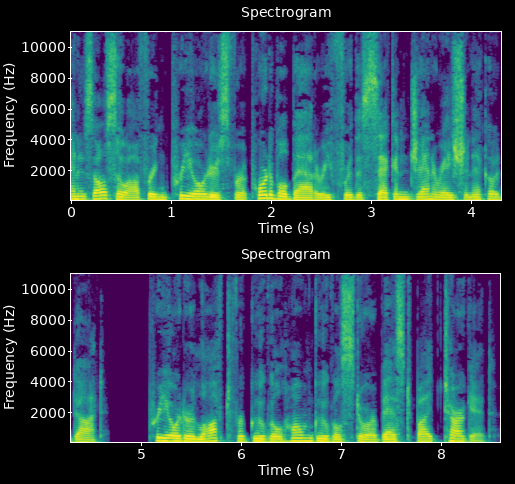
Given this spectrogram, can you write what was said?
and is also offering pre-orders for a portable battery for the second generation Echo Dot. Pre-order Loft for Google Home Google Store Best Buy Target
